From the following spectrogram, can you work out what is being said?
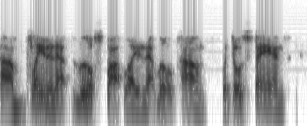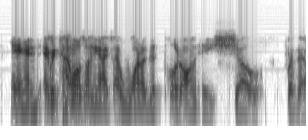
Um, playing in that little spotlight in that little town with those fans, and every time I was on the ice, I wanted to put on a show for them,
